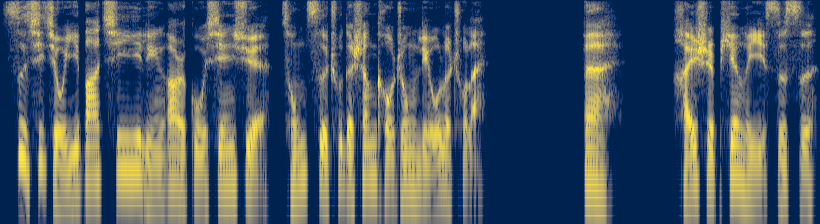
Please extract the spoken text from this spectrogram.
四七九一八七一零二股鲜血从刺出的伤口中流了出来。哎，还是偏了一丝丝。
